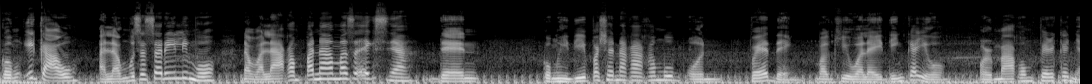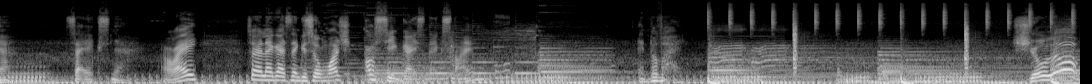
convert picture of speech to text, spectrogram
kung ikaw, alam mo sa sarili mo na wala kang panama sa ex niya, then kung hindi pa siya nakaka-move on, pwedeng maghiwalay din kayo or ma-compare ka niya sa ex niya. Okay? So yun guys, thank you so much. I'll see you guys next time. And bye-bye. Show love!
